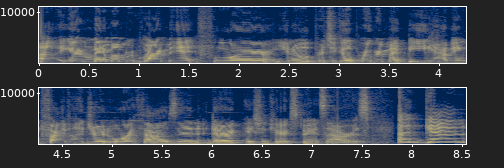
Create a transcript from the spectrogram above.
uh, your minimum requirement for, you know, a particular program might be having 500 or 1,000 direct patient care experience hours. Again,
